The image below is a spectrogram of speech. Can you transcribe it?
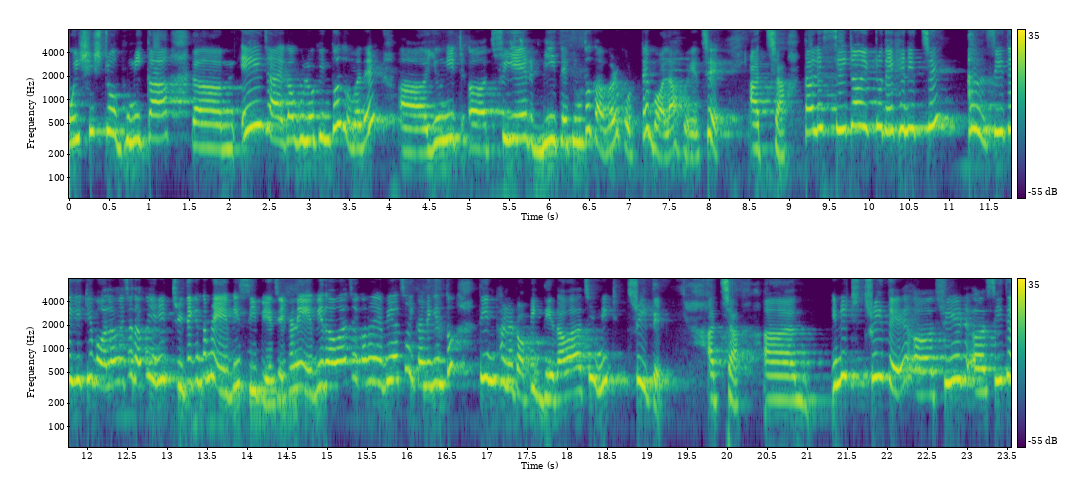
বৈশিষ্ট্য, ভূমিকা এই জায়গাগুলো কিন্তু তোমাদের ইউনিট থ্রি এর বিতে কিন্তু কভার করতে বলা হয়েছে। আচ্ছা তাহলে সিটাও একটু দেখে নিচ্ছি। সিতে কি কি বলা হয়েছে? দেখো ইউনিট থ্রিতে কিন্তু আমরা এ বি সি পেয়েছি। এখানে এ বি দেওয়া আছে, এখানে এ বি আছে, এখানে কিন্তু তিনখানা টপিক দিয়ে দেওয়া আছে ইউনিট থ্রিতে আচ্ছা ইউনিট থ্রিতে থ্রি এর সিতে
